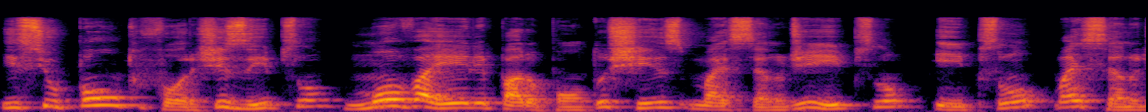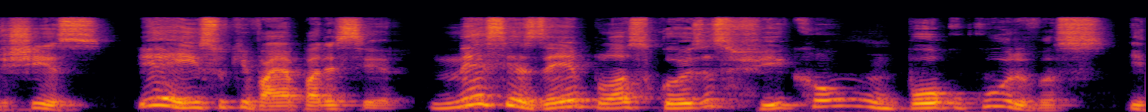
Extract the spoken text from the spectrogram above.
e se o ponto for xy, mova ele para o ponto x mais seno de y, y mais seno de x. E é isso que vai aparecer. Nesse exemplo, as coisas ficam um pouco curvas. E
